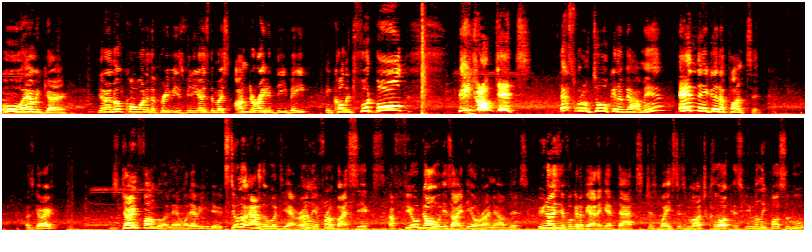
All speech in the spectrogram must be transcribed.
Oh, there we go. Did I not call one of the previous videos the most underrated DB in college football? He dropped it! That's what I'm talking about, man. And they're going to punt it. Let's go. Just don't fumble it, man, whatever you do. Still not out of the woods yet. We're only in front by six. A field goal is ideal right now, but who knows if we're going to be able to get that. Just waste as much clock as humanly possible.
